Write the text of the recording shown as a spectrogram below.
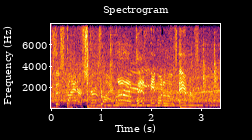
is, the Steiner screwdriver. Uh, pass me one of those hammers.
